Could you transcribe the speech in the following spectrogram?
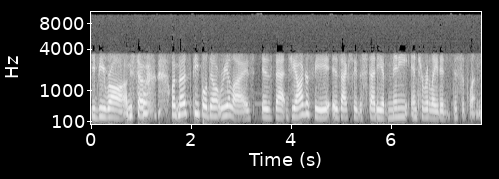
you'd be wrong. So, what most people don't realize is that geography is actually the study of many interrelated disciplines.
